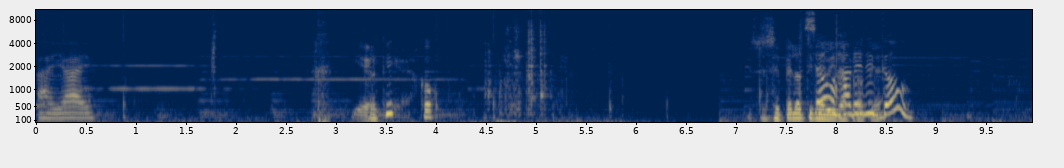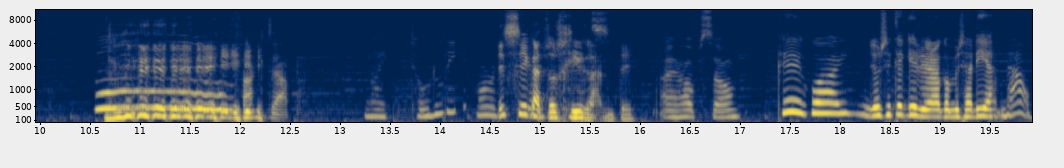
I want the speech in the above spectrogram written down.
Ay, ay. Yeah, ¿Qué? yeah. Cojo. Eso, ese pelo tiene So, vida how did it go? Fucked up. Like, totally? Or Ese gato es gigante. I hope so. Qué guay. Yo sí que quiero ir a la comisaría. What now?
